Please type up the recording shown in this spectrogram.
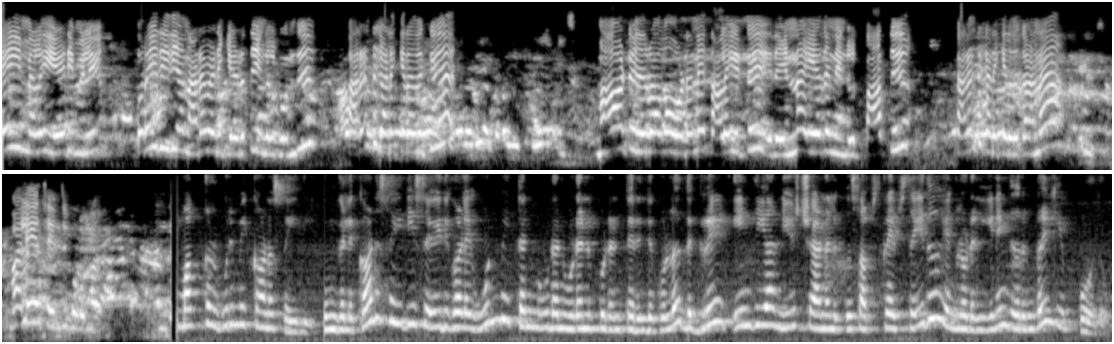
ஏஐ மேலே ஏடி மேலேயும் துறை ரீதியா நடவடிக்கை எடுத்து எங்களுக்கு வந்து கரண்ட் கிடைக்கிறதுக்கு மாவட்ட நிர்வாகம் உடனே தலையிட்டு இது என்ன ஏதுன்னு எங்களுக்கு பார்த்து கரண்ட் கிடைக்கிறதுக்கான வழியை செஞ்சு கொடுங்க. மக்கள் உரிமைக்கான செய்தி. உங்களுக்கான செய்தி செய்திகளை உண்மை தன்மையுடன் உடனுக்குடன் தெரிந்து கொள்ள தி கிரேட் இந்தியா நியூஸ் சேனலுக்கு சப்ஸ்கிரைப் செய்து எங்களுடன் இணைந்திருங்கள் எப்போதும்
